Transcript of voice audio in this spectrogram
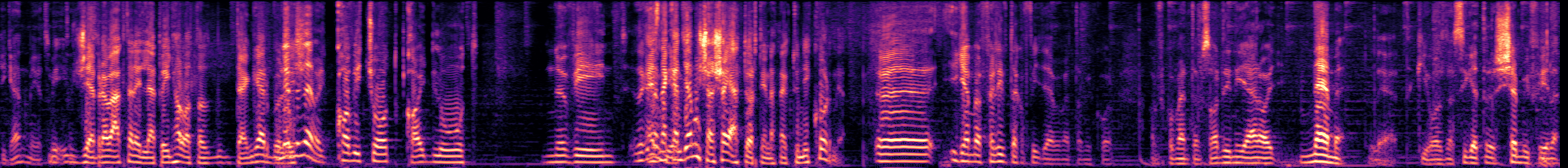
igen, miért? Mi, zsebre vágtál egy lepényhalat a tengerből? Nem, és- nem, egy kavicsot, kagylót, növényt. Ez nem nekem vihetsz gyanúsan saját történetnek tűnik, Kornél. Ö, igen, mert felhívták a figyelmemet, amikor, amikor mentem Szardiniára, hogy nem lehet kihozni a szigetről semmiféle.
